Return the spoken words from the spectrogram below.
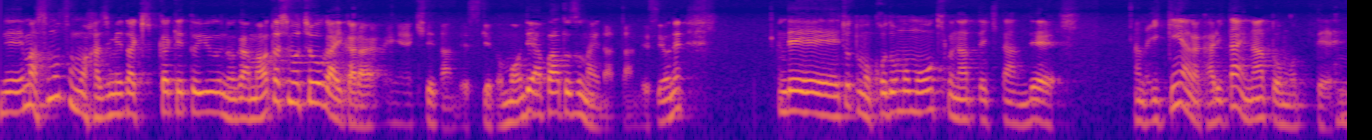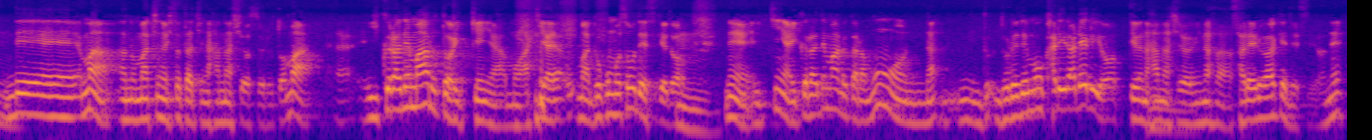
で、まあ、そもそも始めたきっかけというのが、まあ、私も町外からえー来てたんですけども、で、アパート住まいだったんですよね。で、ちょっともう子供も大きくなってきたんで、あの、一軒家が借りたいなと思って、で、まあ、あの、町の人たちに話をすると、まあ、いくらでもあると一軒家、もう空き家、まあ、どこもそうですけど、うん。ね、一軒家いくらでもあるから、もうなど、どれでも借りられるよっていうような話を皆さんされるわけですよね。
